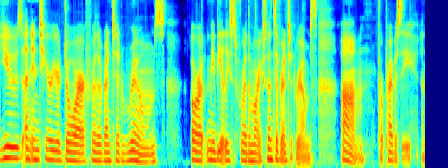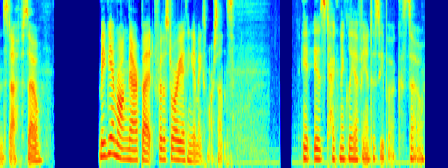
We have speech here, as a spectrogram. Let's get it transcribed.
use an interior door for the rented rooms, or maybe at least for the more expensive rented rooms um, for privacy and stuff. So maybe I'm wrong there, but for the story, I think it makes more sense. It is technically a fantasy book, so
